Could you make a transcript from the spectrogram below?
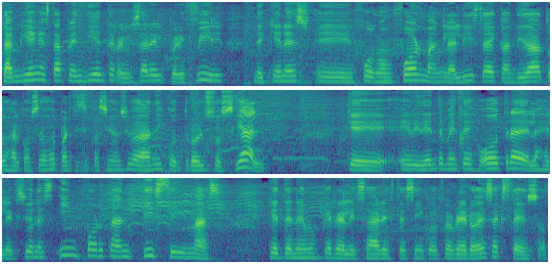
También está pendiente revisar el perfil de quienes eh, conforman la lista de candidatos al Consejo de Participación Ciudadana y Control Social, que evidentemente es otra de las elecciones importantísimas que tenemos que realizar este 5 de febrero. Es extenso.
